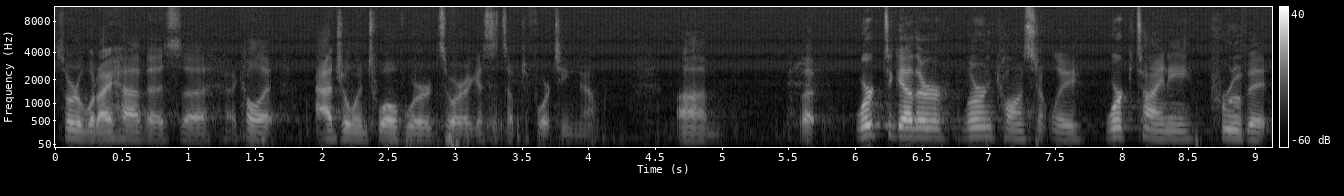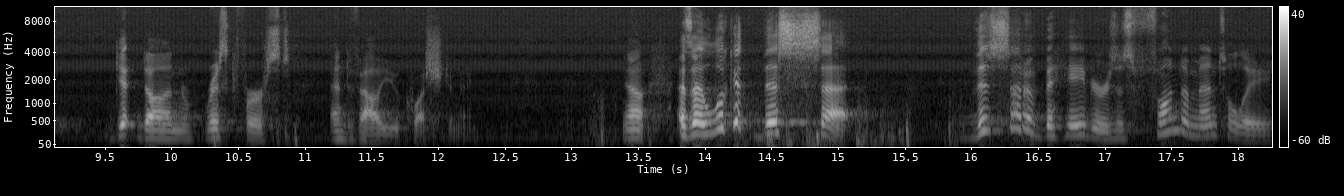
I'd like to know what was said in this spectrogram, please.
sort of what I have as, uh, I call it agile in 12 words, or I guess it's up to 14 now. Um, but work together, learn constantly, work tiny, prove it, get done, risk first, and value questioning. Now, as I look at this set, this set of behaviors is fundamentally,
